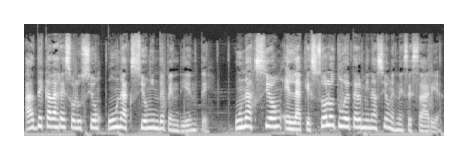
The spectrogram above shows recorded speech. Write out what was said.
Haz de cada resolución una acción independiente, una acción en la que solo tu determinación es necesaria,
